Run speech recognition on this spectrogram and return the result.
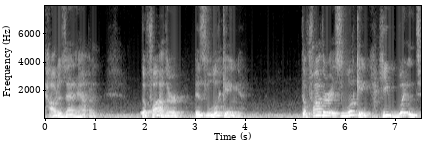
How does that happen? The father is looking. The father is looking. He wouldn't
